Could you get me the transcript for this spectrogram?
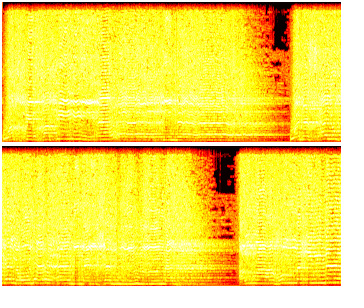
واغفر خطيئاتنا. كالعلا من الجنة. اللهم إنا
